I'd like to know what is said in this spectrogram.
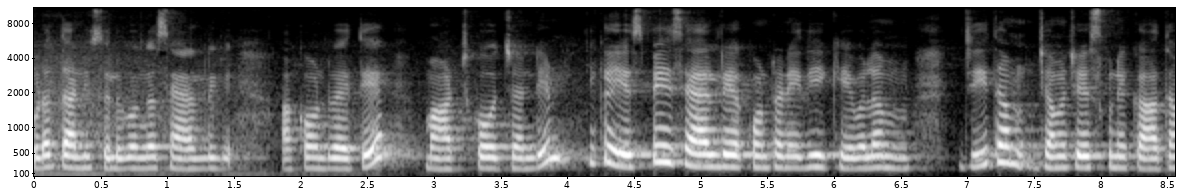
కూడా దాన్ని సులభంగా శాలరీ అకౌంట్ అయితే మార్చుకోవచ్చండి. ఇక ఎస్బీఐ శాలరీ అకౌంట్ అనేది కేవలం జీతం జమ చేసుకునే ఖాతా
